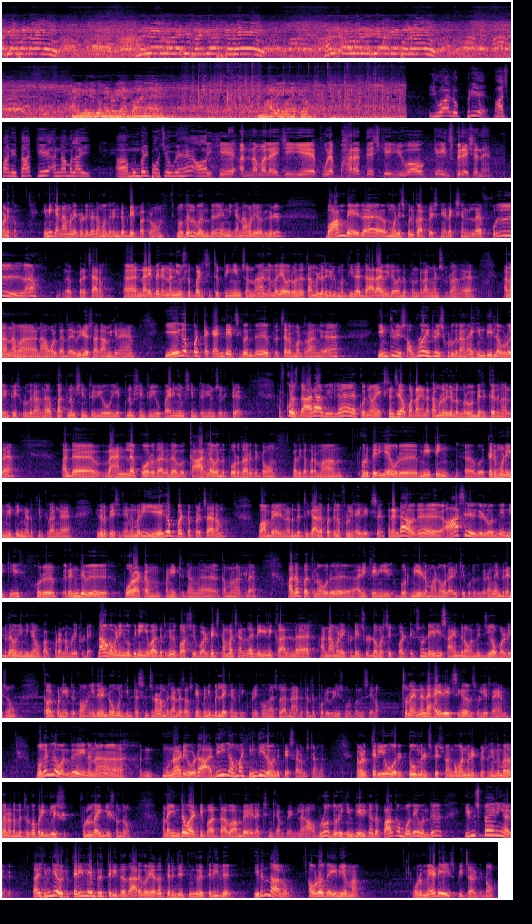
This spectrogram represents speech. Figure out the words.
आगे बढ़ो अन्नामलाई जी संघर्ष करो अन्नामलाई जी आगे बढ़ो அனைவருக்கும் என்னுடைய அன்பான மாலை வணக்கம் युवा लोकप्रिय भाजपा नेता के अन्नामलाई अ, मुंबई पहुंचे हुए हैं और देखिए अन्नामलाई जी ये पूरे भारत देश के युवाओं के इंस्पिरेशन है வணக்கம் இன்றைக்கி அண்ணாமலை டோடியில் நம்ம வந்து ரெண்டு அப்டேட் பார்க்குறோம் முதல் வந்து இன்றைக்கி அண்ணாமலை அவர்கள் பாம்பேயில் முனிசிபல் கார்ப்பரேஷன் எலெக்ஷனில் ஃபுல்லாக பிரச்சாரம். நிறைய பேர் என்ன நியூஸில் படிச்சுட்டு இருப்பீங்கன்னு சொன்னால் இந்த மாதிரி அவர் வந்து தமிழர்கள் மத்தியில் தாராவியில் வந்து பண்ணுறாங்கன்னு சொல்கிறாங்க ஆனால் நம்ம நான் உங்களுக்கு அந்த வீடியோஸ்லாம் காமிக்கிறேன். ஏகப்பட்ட கேண்டிடேட்ஸுக்கு வந்து பிரச்சாரம் பண்ணுறாங்க இன்டர்வியூஸ் அவ்வளோ இன்டர்வியூஸ் கொடுக்குறாங்க. ஹிந்தியில் அவ்வளோ இன்டர்வியூஸ் கொடுக்குறாங்க. பத்து நிமிஷம் இன்டர்வியூ எட்டு நிமிஷம் இன்டர்வியூ பதினஞ்சு நிமிஷம் இன்டர்வியூன்னு சொல்லிட்டு. அஃப்கோர்ஸ் தாராவியில் கொஞ்சம் எக்ஸ்டென்சிவாக பண்ணுறாங்க ஏன்னா தமிழர்கள் அங்கே ரொம்ப பேர் இருக்கிறதுனால. அந்த வேனில் போகிறதா இருந்த காரில் வந்து போகிறதா இருக்கட்டும் அதுக்கப்புறமா ஒரு பெரிய ஒரு மீட்டிங் தெருமுனை மீட்டிங் நடத்தியிருக்கிறாங்க. இதில் பேசியிருக்காங்க இந்த மாதிரி ஏகப்பட்ட பிரச்சாரம் பாம்பேயில் நடந்துட்டுருக்கு. அதை பற்றின ஃபுல் ஹைலைட்ஸு ரெண்டாவது ஆசிரியர்கள் வந்து இன்றைக்கி ஒரு ரெண்டு போராட்டம் பண்ணிகிட்ருக்காங்க தமிழ்நாட்டில். அதை பற்றின ஒரு அறிக்கை நீ ஒரு நீளமான ஒரு அறிக்கை கொடுத்துருக்காங்க இந்த ரெண்டு தான் வந்து இன்றைக்கி நம்ம பார்க்க போகிறோம் நம்மளை டுடே நான் உங்கள் மணியன் கோப்பி நீங்கள் பார்த்துருக்கு பாசிட்டிவ் பாலிடிக்ஸ் நம்ம சேனலில் டெய்லி காலில் அண்ணாமலை டுடேன்னு சொல்லி டொமஸ்டிக் பாலிடிக்ஸும் டெய்லி சாயந்தரம் வந்து ஜியோ பாலிடிக்ஸும் கவர் பண்ணிட்டு இருக்கோம். இது ரெண்டும் உங்களுக்கு இன்ட்ரெஸ்ட் சொன்னால் நம்ம சேனலை சப்ஸ்கிரைப் பண்ணி பெல் ஐக்கன் கிளிக் பண்ணிக்கோங்க. ஸோ நான் அடுத்தது போகிற வீடியோஸ் உங்களுக்கு வந்து சேரும். ஸோ நான் என்னென்ன ஹைலைட்ஸுங்கிறத சொல்லிடுறேன். முதல்ல வந்து என்னென்னா முன்னாடியோட அதிகமாக ஹிந்தியில் வந்து பேச ஆரம்பிச்சிட்டாங்க. நம்மளுக்கு தெரியும் ஒரு டூ மினிட்ஸ் பேசுவாங்க ஒன் மினிட் பேசுவாங்க இந்த மாதிரி தான் நடந்துட்டுருக்கும் அப்புறம் இங்கிலீஷ் ஃபுல்லாக இங்கிலீஷ் வந்துடும் ஆனால் இந்த வாட்டி பார்த்தா பாம்பே எலெக்ஷன் கேம்பெயினில் அவ்வளோ தூரம் ஹிந்தி இருக்குது அதை பார்க்கும்போதே வந்து இன்ஸ்பைரிங்காக இருக்குது அதாவது ஹிந்தி அவருக்கு தெரியலன்றது தெரியுது அது அரைகுறையாக தான் தெரிஞ்சிருக்குங்கிறது தெரியுது. இருந்தாலும் அவ்வளோ தைரியமாக ஒரு மேடை ஸ்பீச்சாக இருக்கட்டும்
